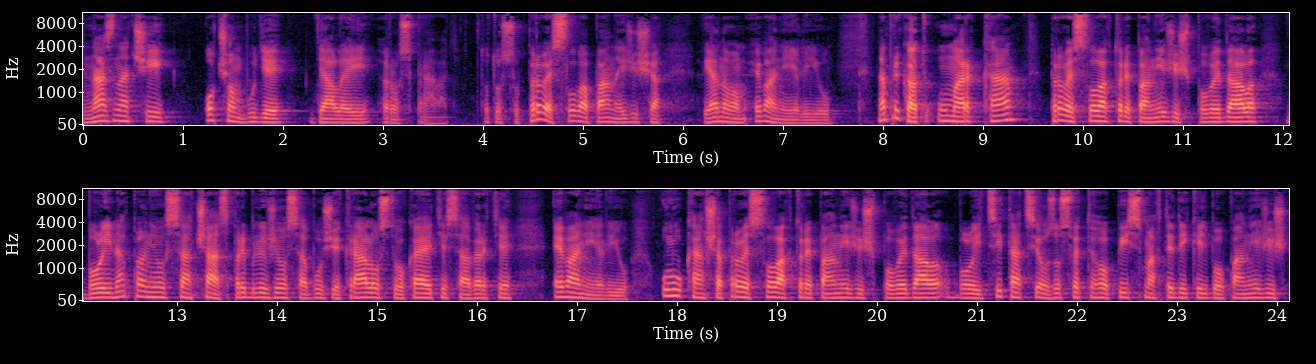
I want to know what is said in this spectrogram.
naznačí, o čom bude ďalej rozprávať. Toto sú prvé slova pána Ježiša v Janovom evanieliu. Napríklad u Marka prvé slova, ktoré pán Ježiš povedal, boli naplnil sa čas, približil sa Božie kráľovstvo, kajete sa, verte evanieliu. U Lukáša prvé slova, ktoré pán Ježiš povedal, boli citáciou zo svätého písma vtedy, keď bol pán Ježiš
